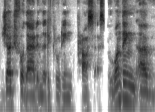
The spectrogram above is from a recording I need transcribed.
judge for that in the recruiting process? One thing I've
